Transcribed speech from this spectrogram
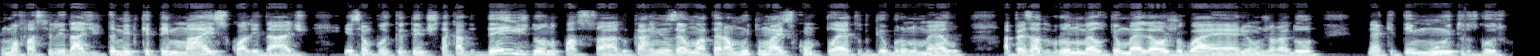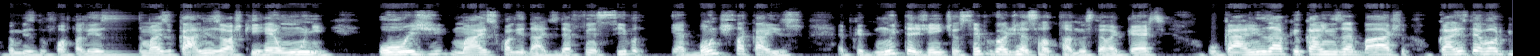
uma facilidade, também porque tem mais qualidade. Esse é um ponto que eu tenho destacado desde o ano passado. O Carlinhos é um lateral muito mais completo do que o Bruno Melo, apesar do Bruno Melo ter o melhor jogo aéreo, é um jogador né, que tem muitos gols com a camisa do Fortaleza, mas o Carlinhos eu acho que reúne hoje mais qualidades. Defensiva, é bom destacar isso. É porque muita gente, eu sempre gosto de ressaltar nos telecasts, o Carlinhos, ah, porque o Carlinhos é baixo. O Carlinhos teve hora que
